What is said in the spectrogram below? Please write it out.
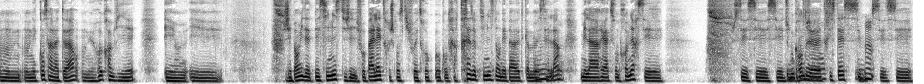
On, on est conservateur, on est recroquevillé. Et, j'ai pas envie d'être pessimiste, il faut pas l'être. Je pense qu'il faut être au, au contraire très optimiste dans des périodes comme Mmh, celle-là. mmh. Mais la réaction première, c'est. C'est, c'est, c'est d'une grande de euh, tristesse. C'est,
